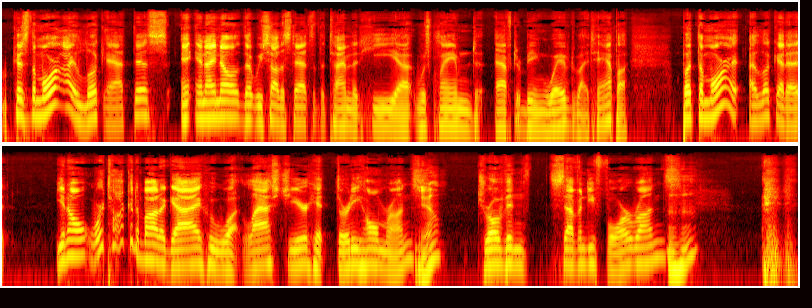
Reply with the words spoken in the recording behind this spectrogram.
because the more I look at this, and, and, I know that we saw the stats at the time that he uh, was claimed after being waived by Tampa, but the more I, I, look at it, you know, we're talking about a guy who, what, last year hit 30 home runs? Yeah. Drove in 74 runs. Mm-hmm.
